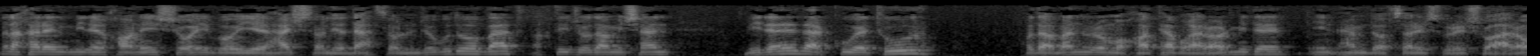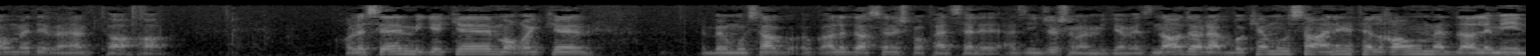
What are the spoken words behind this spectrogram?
بالاخره میره خانه شعیب با یه هشت سال یا ده سال اونجا بوده و بعد وقتی جدا میشن میره در کوه تور. خداوند رو مخاطب قرار میده. این هم داستان سوره شعرا اومده و هم تاها. خلاصه میگه که موقعی که به موسی حالا داستانش مفصله. از اینجا شما میگم از نادا ربک موسی انه تلقاهم ظالمین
